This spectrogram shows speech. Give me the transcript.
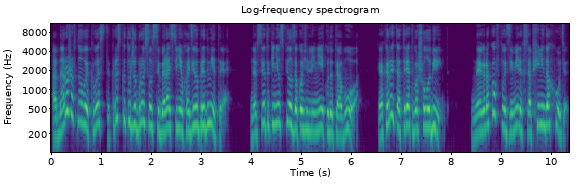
Обнаружив новые квесты, крыска тут же бросилась собирать все необходимые предметы, но все-таки не успел закончить линейку до того, как рейд отряд вошел в лабиринт. На игроков в подземельях сообщений доходят,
